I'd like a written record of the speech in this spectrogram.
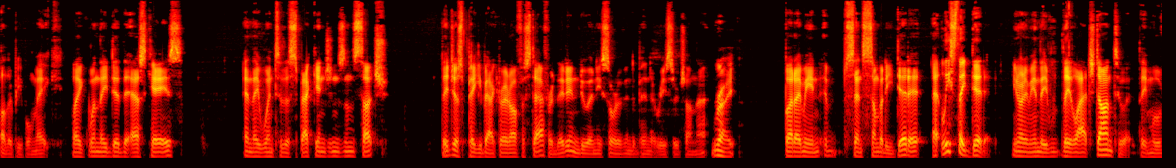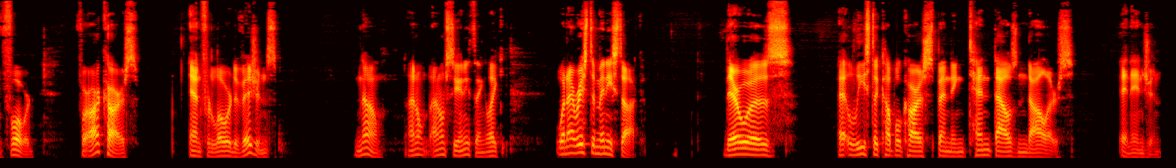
other people make. Like when they did the SKs and they went to the spec engines and such, they just piggybacked right off of Stafford. They didn't do any sort of independent research on that. Right. But I mean, since somebody did it, at least they did it. You know what I mean? They they latched onto it. They moved forward. For our cars and for lower divisions, no, I don't I don't see anything. Like when I raced a mini stock, there was at least a couple cars spending ten thousand dollars an engine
